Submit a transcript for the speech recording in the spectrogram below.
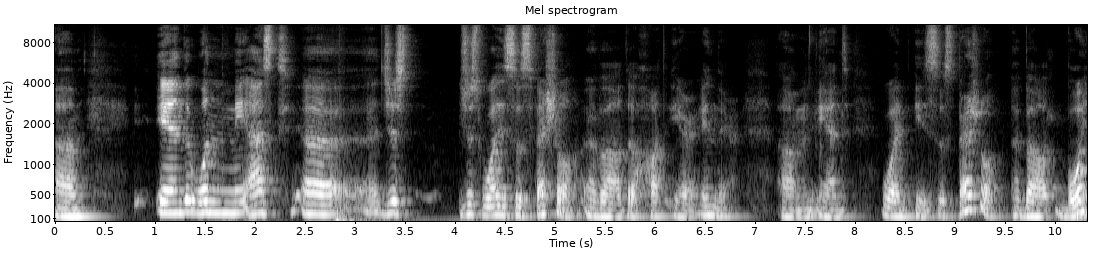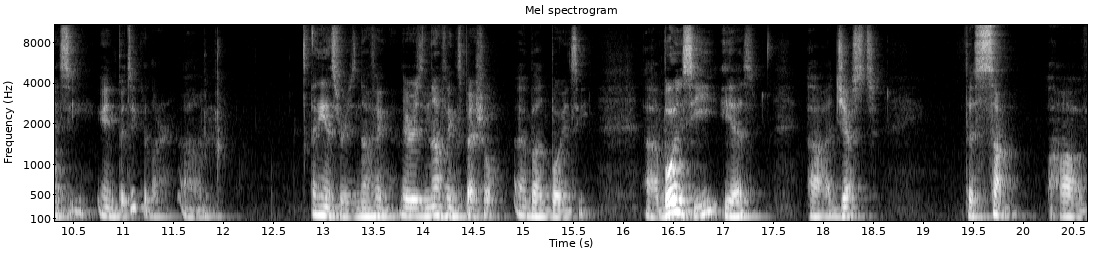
Um, and one may ask uh, just just what is so special about the hot air in there, um, and what is so special about buoyancy in particular. Um, the answer is nothing. There is nothing special about buoyancy. Uh, buoyancy is uh, just the sum of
